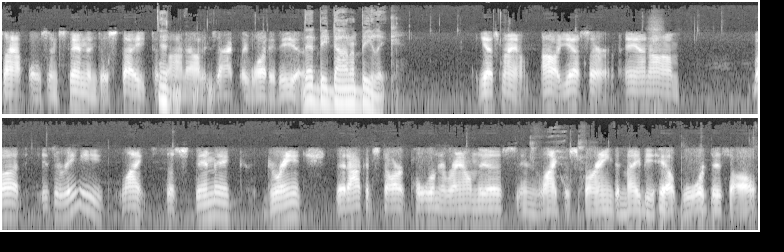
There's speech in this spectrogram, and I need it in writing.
samples and sending to state to That- find out exactly what it is. that'd be Donna Bielik. Yes, ma'am. Oh, yes, sir. And um, but is there any like systemic drench that I could start pouring around this in like the spring to maybe help ward this off?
